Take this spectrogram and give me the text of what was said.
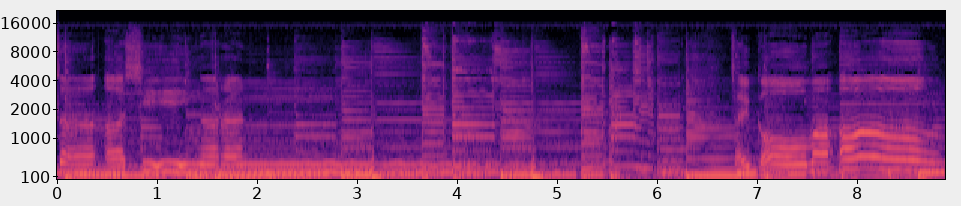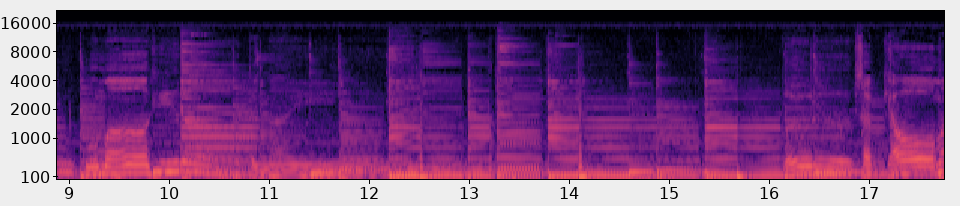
sa asingaran. Thầy cầu mà an kumahira tengay. Berag sa kyaw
